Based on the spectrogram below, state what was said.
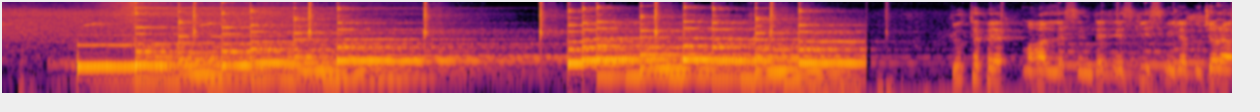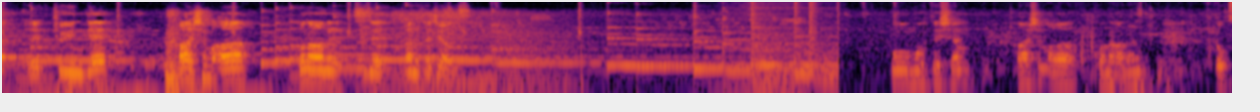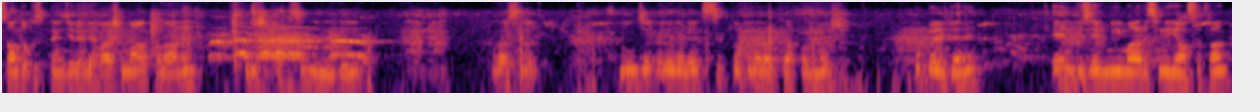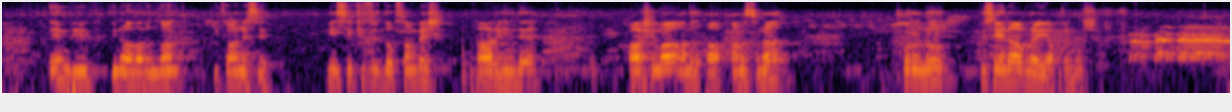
Gültepe mahallesinde eski ismiyle Bucara e, köyünde Haşim Ağa konağını size tanıtacağız. Bu muhteşem Haşim Ağa konağının 99 pencereli Haşim Ağa konağının giriş kapısının önündeyim. Burası ince elenerek sık dokunarak yapılmış bu bölgenin en güzel mimarisini yansıtan en büyük binalarından bir tanesi. 1895 tarihinde Haşim anısına torunu Hüseyin Ağa burayı yaptırmış.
